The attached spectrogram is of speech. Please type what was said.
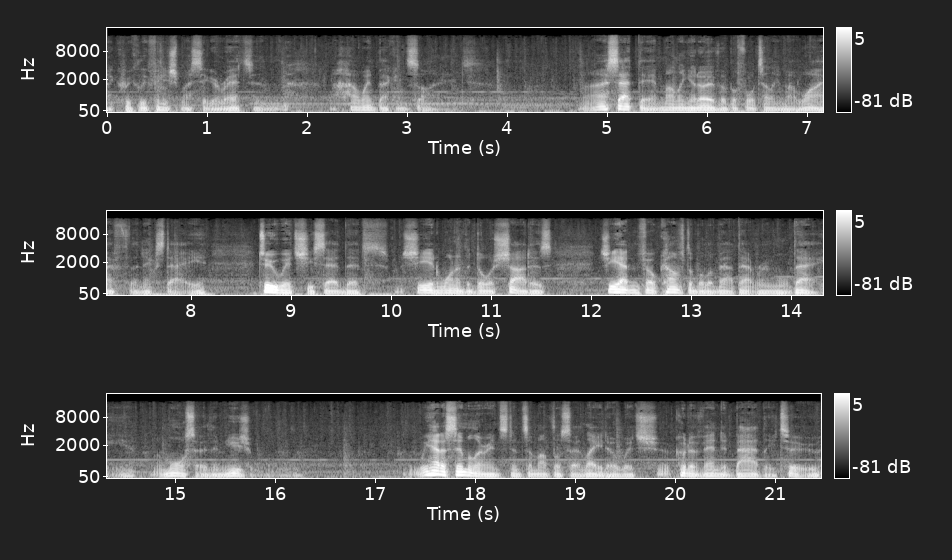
I quickly finished my cigarette and I went back inside. I sat there mulling it over before telling my wife the next day, to which she said that she had wanted the door shut as she hadn't felt comfortable about that room all day, more so than usual. We had a similar instance a month or so later, which could have ended badly too.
